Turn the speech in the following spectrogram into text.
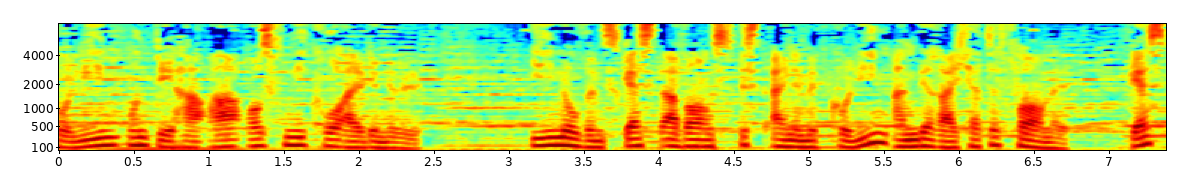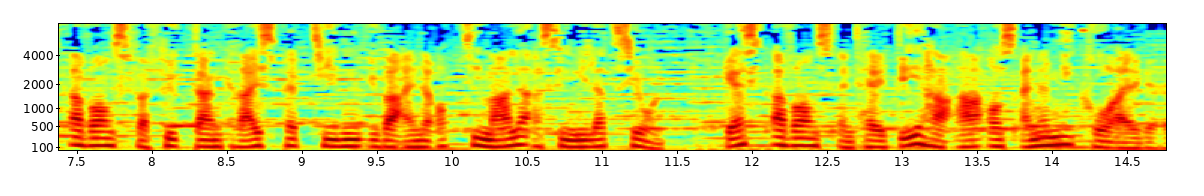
Cholin und DHA aus Mikroalgenöl. Innovens Guest Avance ist eine mit Cholin angereicherte Formel. Guest Avance verfügt dank Reispeptiden über eine optimale Assimilation. Guest Avance enthält DHA aus einer Mikroalge.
